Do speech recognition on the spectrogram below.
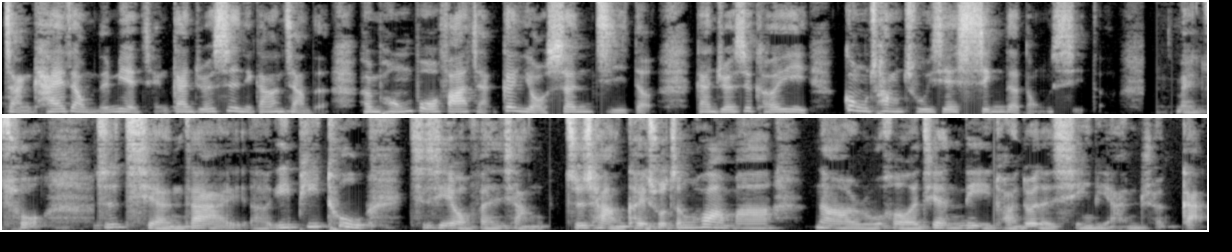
展开在我们的面前。感觉是你刚刚讲的很蓬勃发展，更有。生机的感觉是可以共创出一些新的东西的。没错，之前在呃 EP Two 其实也有分享，职场可以说真话吗？那如何建立团队的心理安全感？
